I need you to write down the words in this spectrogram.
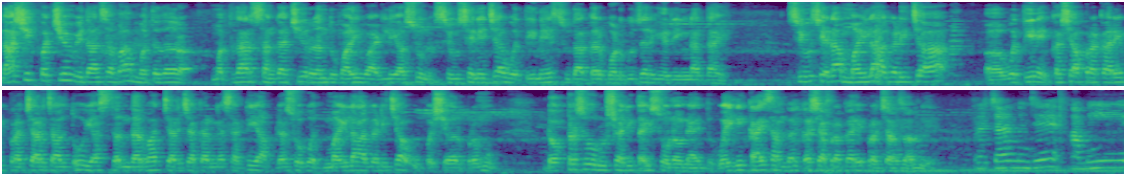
नाशिक पश्चिम विधानसभा मतदार मतदारसंघाची रणधुमाळी वाढली असून शिवसेनेच्या वतीने सुधाकर बडगुजर हे रिंगणात आहे. शिवसेना महिला आघाडीच्या वतीने कशा प्रकारे प्रचार चालतो या संदर्भात चर्चा करण्यासाठी आपल्यासोबत महिला आघाडीच्या उपशहर प्रमुख डॉक्टर सौ ऋषालीताई सोनवणे आहेत. वैनी काय सांगाल? कशा प्रकारे प्रचार चालू आहे? प्रचार म्हणजे आम्ही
